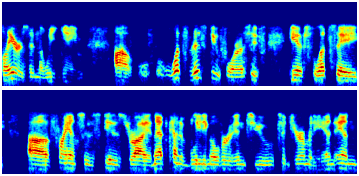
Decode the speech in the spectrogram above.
players in the wheat game. Uh, what's this do for us if, if let's say, uh, France is is dry and that's kind of bleeding over into to Germany and and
